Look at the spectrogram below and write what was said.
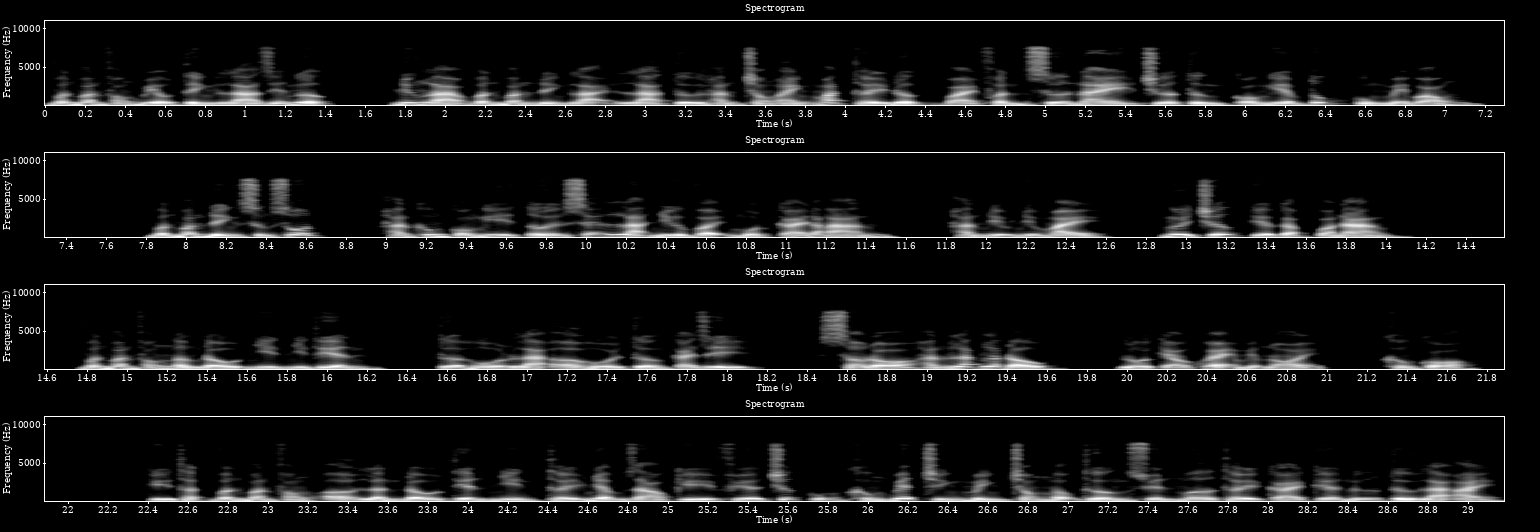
Vân Văn Phóng biểu tình là diễn ngược, nhưng là Vân Văn Đình lại là từ hắn trong ánh mắt thấy được vài phần xưa nay chưa từng có nghiêm túc cùng mê võng. Vân Văn Đình sửng sốt, hắn không có nghĩ tới sẽ là như vậy một cái đáp án, hắn nhíu như mày, ngươi trước kia gặp qua nàng. Vân Văn Phóng ngẩng đầu nhìn nhìn thiên, tựa hồ là ở hồi tưởng cái gì, sau đó hắn lắc lắc đầu, lôi kéo khỏe miệng nói, không có. Kỳ thật Vân Văn Phóng ở lần đầu tiên nhìn thấy nhậm giao kỳ phía trước cũng không biết chính mình trong ngộng thường xuyên mơ thấy cái kia nữ tử là ai,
